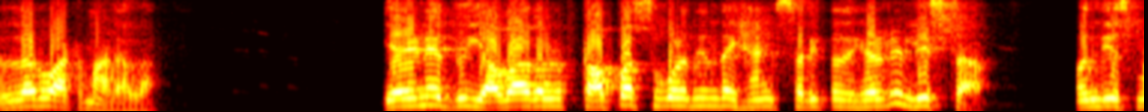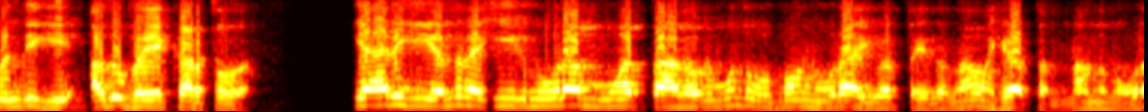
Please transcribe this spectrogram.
ಎಲ್ಲರೂ ಆಟ ಮಾಡಲ್ಲ. ಎರಡನೇದು ಯಾವಾಗಲೂ ಟಾಪರ್ಸ್ಗಳಿಂದ ಹೆಂಗ್ ಸರಿತದ ಹೇಳ್ರಿ? ಲಿಸ್ಟ್ ಒಂದಿಸ್ ಮಂದಿಗೆ ಅದು ಭಯ ಕಾಡ್ತದ ಯಾರಿಗೆ ಅಂದ್ರೆ ಈಗ ನೂರ ಮೂವತ್ತಾದವ್ರ ಮುಂದೆ ಒಬ್ಬ ನೂರ ಐವತ್ತೈದ ನಾವು ಹೇಳ್ತಾನೆ, ನಂದು ನೂರ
